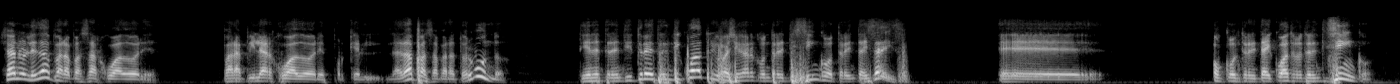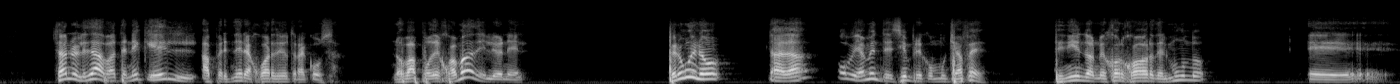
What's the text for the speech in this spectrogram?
Ya no le da para pasar jugadores, para apilar jugadores, porque la edad pasa para todo el mundo. Tiene 33, 34 y va a llegar con 35 o 36. Eh, o con 34 o 35. Ya no le da, va a tener que él aprender a jugar de otra cosa. No va a poder jugar más de Lionel. Pero bueno, nada, obviamente siempre con mucha fe. Teniendo al mejor jugador del mundo, eh,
